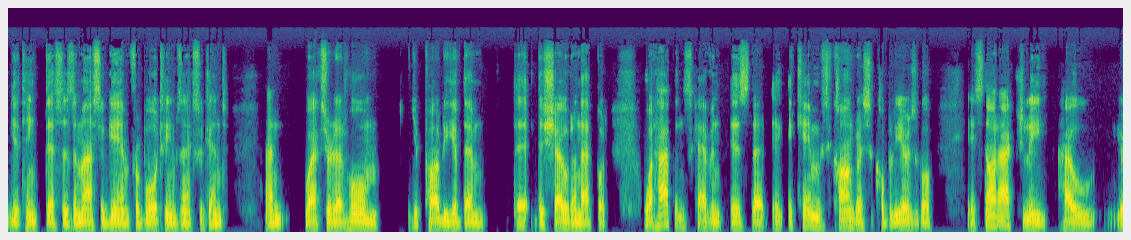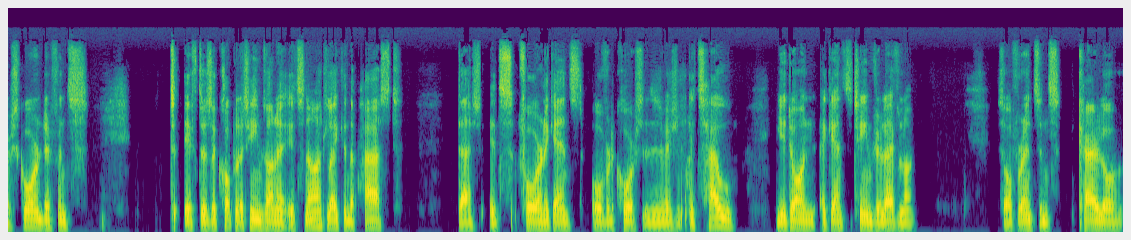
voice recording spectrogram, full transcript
you think this is a massive game for both teams next weekend. And Wexford at home, you probably give them the, the shout on that. But what happens, Kevin, is that it, it came to Congress a couple of years ago. It's not actually how your scoring difference, if there's a couple of teams on it, it's not like in the past that it's for and against over the course of the division. It's how you done against the teams you're level on. So, for instance, Carlow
